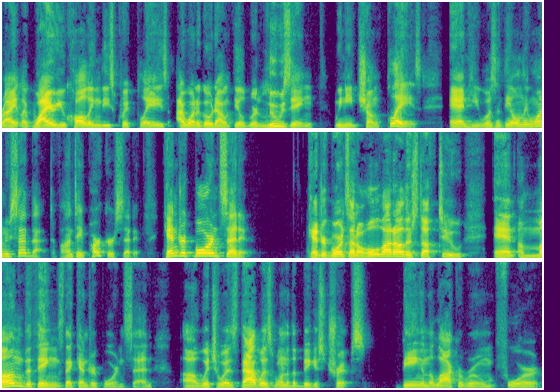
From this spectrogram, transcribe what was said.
Right? Like, why are you calling these quick plays? I want to go downfield. We're losing. We need chunk plays. And he wasn't the only one who said that. DeVante Parker said it. Kendrick Bourne said it. Kendrick Bourne said a whole lot of other stuff too. And among the things that Kendrick Bourne said, uh, which was that was one of the biggest trips being in the locker room for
